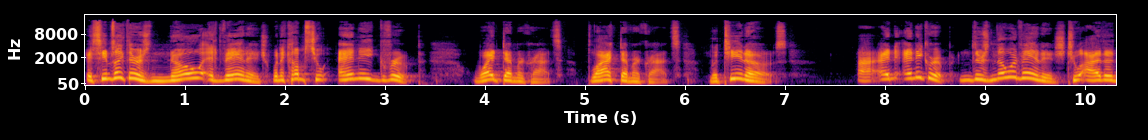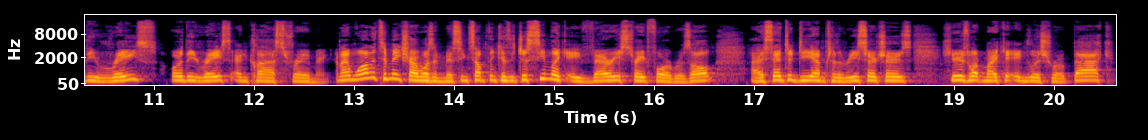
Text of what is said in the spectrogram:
it seems like there is no advantage when it comes to any group white Democrats, black Democrats, Latinos, uh, any, any group. There's no advantage to either the race or the race and class framing. And I wanted to make sure I wasn't missing something because it just seemed like a very straightforward result. I sent a DM to the researchers. Here's what Micah English wrote back.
